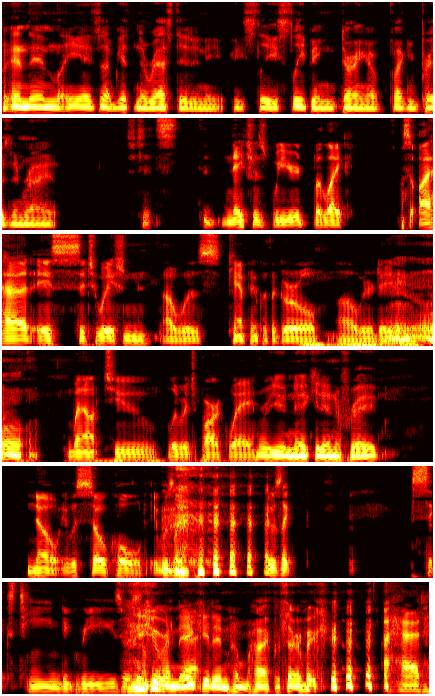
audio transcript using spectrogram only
And then he ends up getting arrested and he, he's, he's sleeping during a fucking prison riot. it's nature's weird, but like, so I had a situation. I was camping with a girl. Uh, we were dating. Oh. Went out to Blue Ridge Parkway. Were you naked and afraid? No, it was so cold. It was like it was like sixteen degrees or something. you were like that. naked and hypothermic. I had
